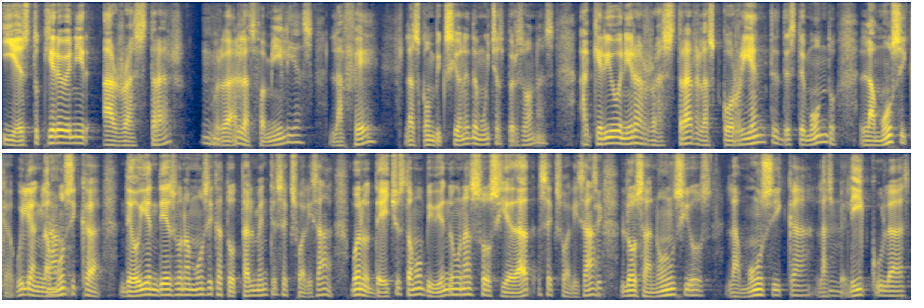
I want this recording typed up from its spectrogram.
y esto quiere venir a arrastrar, ¿verdad? Las familias, la fe, las convicciones de muchas personas, ha querido venir a arrastrar las corrientes de este mundo, la música, William, la Claro. música de hoy en día es una música totalmente sexualizada. Bueno, de hecho estamos viviendo en una sociedad sexualizada. Sí. Los anuncios, la música, las películas,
